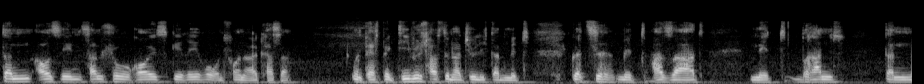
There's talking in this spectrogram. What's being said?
dann aussehen Sancho, Reus, Guerrero und vorne Alcázar. Und perspektivisch hast du natürlich dann mit Götze, mit Hazard, mit Brandt dann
